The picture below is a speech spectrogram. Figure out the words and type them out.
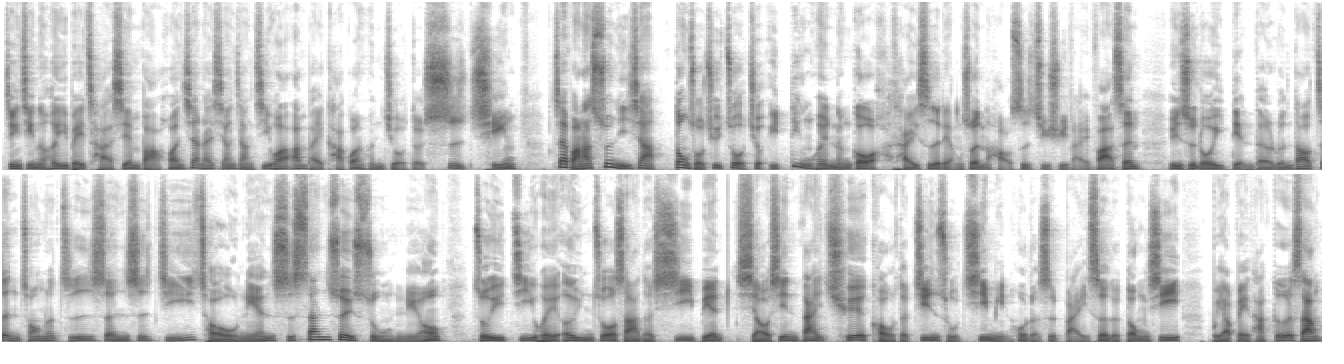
静静的喝一杯茶，先把缓下来，想想计划安排卡关很久的事情，再把它顺一下，动手去做，就一定会能够财势两顺，好事继续来发生。运势多一点的，轮到正冲的值日生是己丑年，十三岁属牛，注意忌讳厄运坐煞的西边，小心带缺口的金属器皿或者是白色的东西，不要被它割伤。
